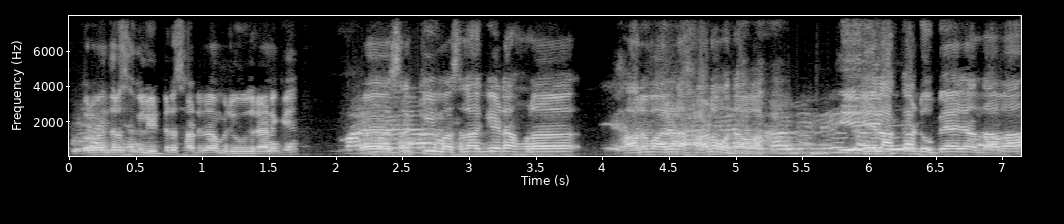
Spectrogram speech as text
ਗੁਰਵਿੰਦਰ ਸਿੰਘ ਲੀਡਰ ਸਾਡੇ ਨਾਲ ਮੌਜੂਦ ਰਹਿਣਗੇ। ਸਰ ਕੀ ਮਸਲਾ ਕੀ ਜਿਹੜਾ ਹੁਣ ਹਰ ਵਾਰ ਜਿਹੜਾ ਹੜ ਆਉਂਦਾ ਵਾ ਇਹ ਇਲਾਕਾ ਡੁੱਬਿਆ ਜਾਂਦਾ ਵਾ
